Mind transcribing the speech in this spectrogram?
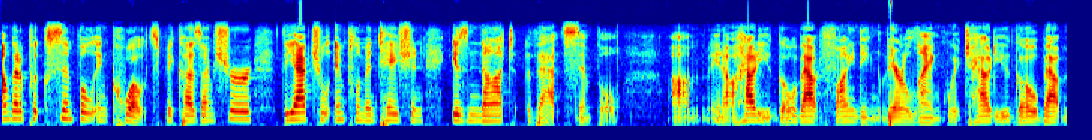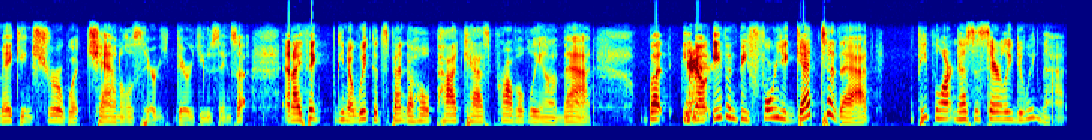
I'm going to put simple in quotes because I'm sure the actual implementation is not that simple. Um, you know, how do you go about finding their language? How do you go about making sure what channels they're they're using? So, and I think you know we could spend a whole podcast probably on that. But you know, even before you get to that, people aren't necessarily doing that.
